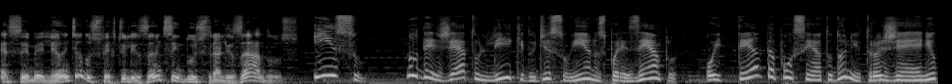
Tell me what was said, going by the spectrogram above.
é semelhante à dos fertilizantes industrializados. Isso! No dejeto líquido de suínos, por exemplo, 80% do nitrogênio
